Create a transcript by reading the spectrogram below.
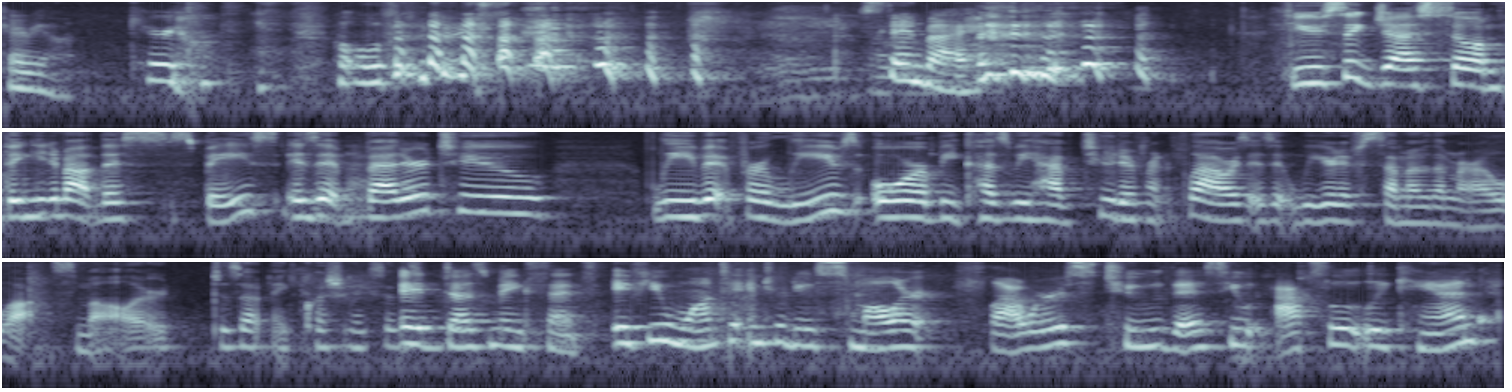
Carry on. Carry on. all over the place. Stand by. Do you suggest, so I'm thinking about this space, is it better to leave it for leaves or because we have two different flowers, is it weird if some of them are a lot smaller? Does that make question make sense? It does make sense. If you want to introduce smaller flowers to this, you absolutely can.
